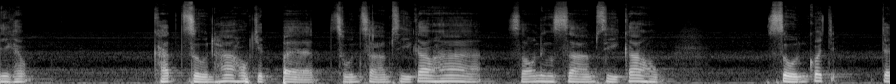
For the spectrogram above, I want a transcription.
นี่ครับ คัด 0 5 6 7 8 0 3 4 9 5 2 1 3 4 9 6 0 ก็จะ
